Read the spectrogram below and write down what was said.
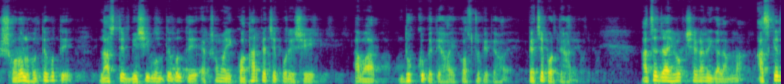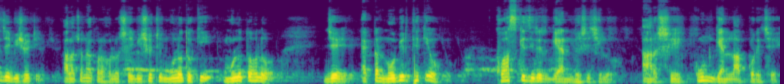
সরল হতে হতে লাস্টে বেশি বলতে বলতে একসময় কথার পেঁচে পড়ে সে আবার দুঃখ পেতে হয়, কষ্ট পেতে হয়, পেঁচে পড়তে হয়। আচ্ছা যাই হোক, সেখানে গেলাম না। আজকের যে বিষয়টি আলোচনা করা হলো, সেই বিষয়টি মূলত কি? মূলত হলো যে একটা নবীর থেকেও খোয়াজকেজিরের জ্ঞান বেশি ছিল, আর সে কোন জ্ঞান লাভ করেছে?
